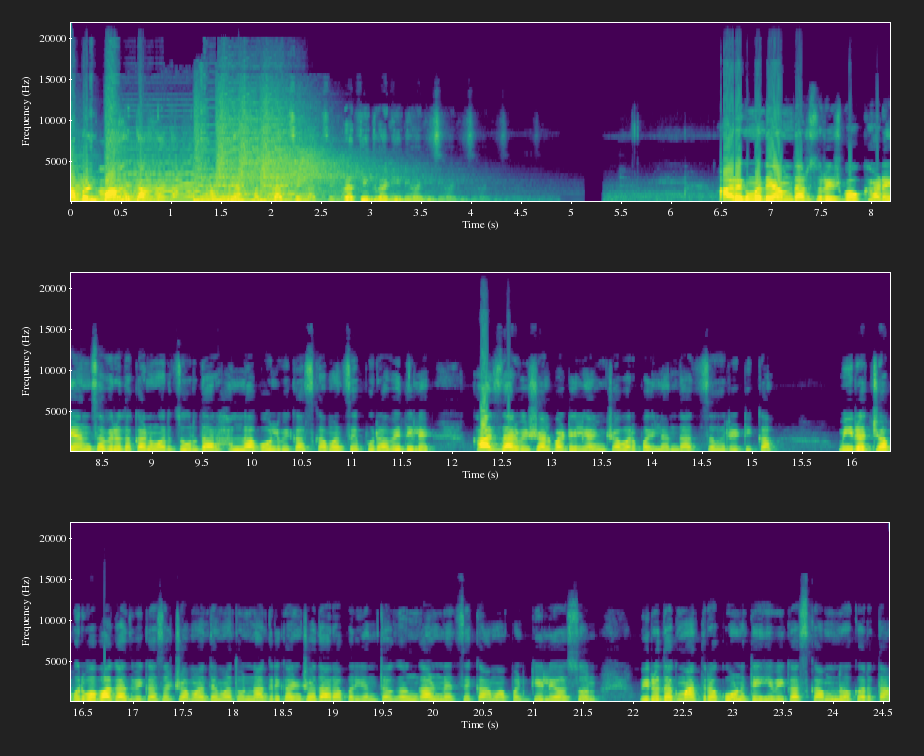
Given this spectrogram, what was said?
आपण पाहत आहात आपल्या हक्काचे प्रतिध्वनी न्यूज आरगमध्ये आमदार सुरेशभाऊ खाडे यांचा विरोधकांवर जोरदार हल्लाबोल विकास कामाचे पुरावे दिले. खासदार विशाल पाटील यांच्यावर पहिल्यांदाच जहरी टीका. मिरजच्या पूर्व भागात विकासाच्या माध्यमातून नागरिकांच्या दारापर्यंत गंगा आणण्याचे काम आपण केले असून विरोधक मात्र कोणतेही विकास काम न करता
